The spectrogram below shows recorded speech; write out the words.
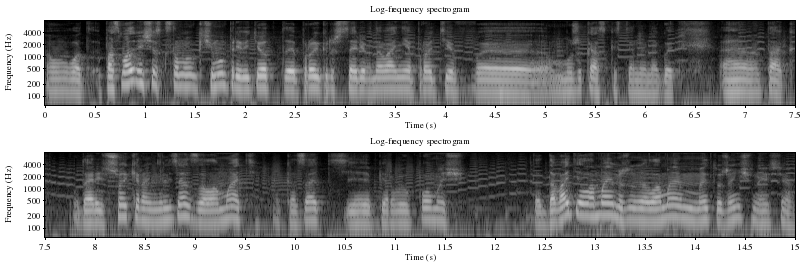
Вот. Посмотрим сейчас, к, тому, к чему приведет э, проигрыш соревнования против э, мужика с костяной ногой. Э, так, ударить шокера нельзя, заломать, оказать э, первую помощь. Да, давайте ломаем, ломаем эту женщину и все.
